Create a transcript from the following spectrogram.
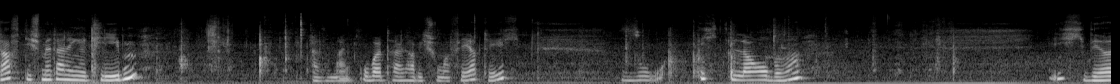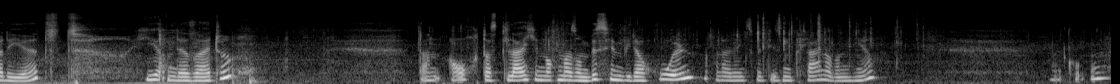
Geschafft, die Schmetterlinge kleben. Also mein Oberteil habe ich schon mal fertig. So, ich glaube, ich werde jetzt hier an der Seite dann auch das gleiche noch mal so ein bisschen wiederholen, allerdings mit diesen kleineren hier. Mal gucken,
